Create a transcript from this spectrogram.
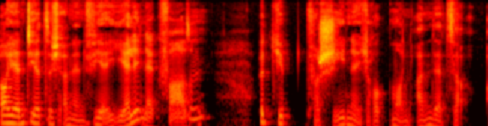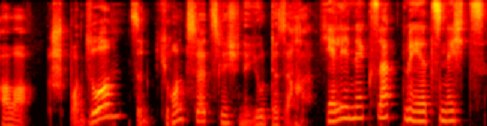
Orientiert sich an den vier Jelinek-Phasen. Es gibt verschiedene Gruppen und Ansätze, aber Sponsoren sind grundsätzlich eine gute Sache. Jelinek sagt mir jetzt nichts.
